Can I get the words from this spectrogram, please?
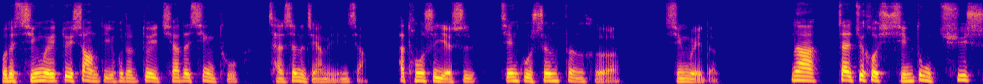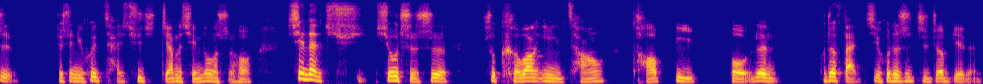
我的行为对上帝或者对其他的信徒产生了怎样的影响？他同时也是兼顾身份和行为的。那在最后行动趋势。就是你会采取怎样的行动的时候，现在的羞耻是是渴望隐藏、逃避、否认或者反击，或者是指责别人。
